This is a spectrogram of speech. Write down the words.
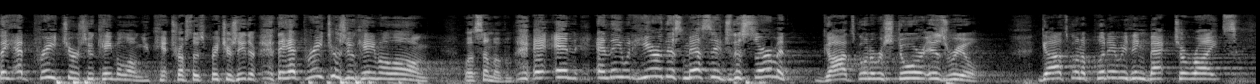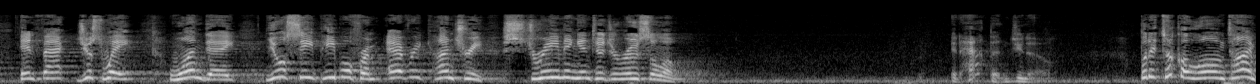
They had preachers who came along. You can't trust those preachers either. They had preachers who came along. Well, some of them. And, and, and they would hear this message, this sermon. God's going to restore Israel. God's going to put everything back to rights. In fact, just wait. One day, you'll see people from every country streaming into Jerusalem. It happened, you know. But it took a long time.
